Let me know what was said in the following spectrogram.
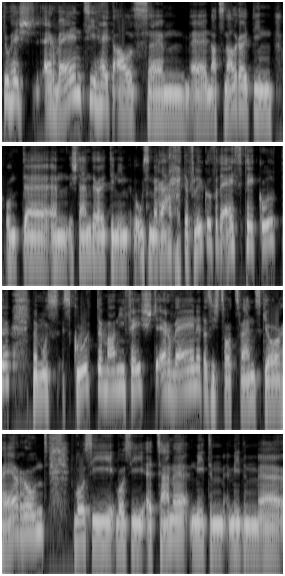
Du hast erwähnt, sie hat als ähm, äh, Nationalrätin und äh, ähm, Ständerätin im, aus dem rechten Flügel von der SP gelten. Man muss das Gurtenmanifest erwähnen. Das ist zwar 20 Jahre her rund, wo sie, wo sie äh, zusammen mit dem, mit dem äh,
